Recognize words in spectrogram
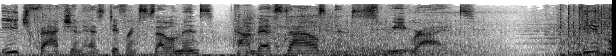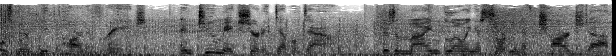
Each faction has different settlements, combat styles, and sweet rides. Vehicles were a big part of Rage, and 2 makes sure to double down. There's a mind-blowing assortment of charged up,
